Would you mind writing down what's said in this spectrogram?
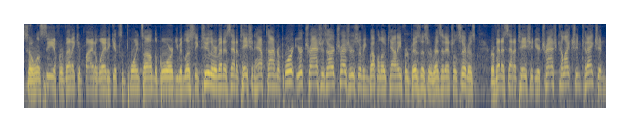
So we'll see if Ravenna can find a way to get some points on the board. You've been listening to the Ravenna Sanitation Halftime Report. Your trash is our treasure, serving Buffalo County for business or residential service. Ravenna Sanitation, your trash collection connection.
